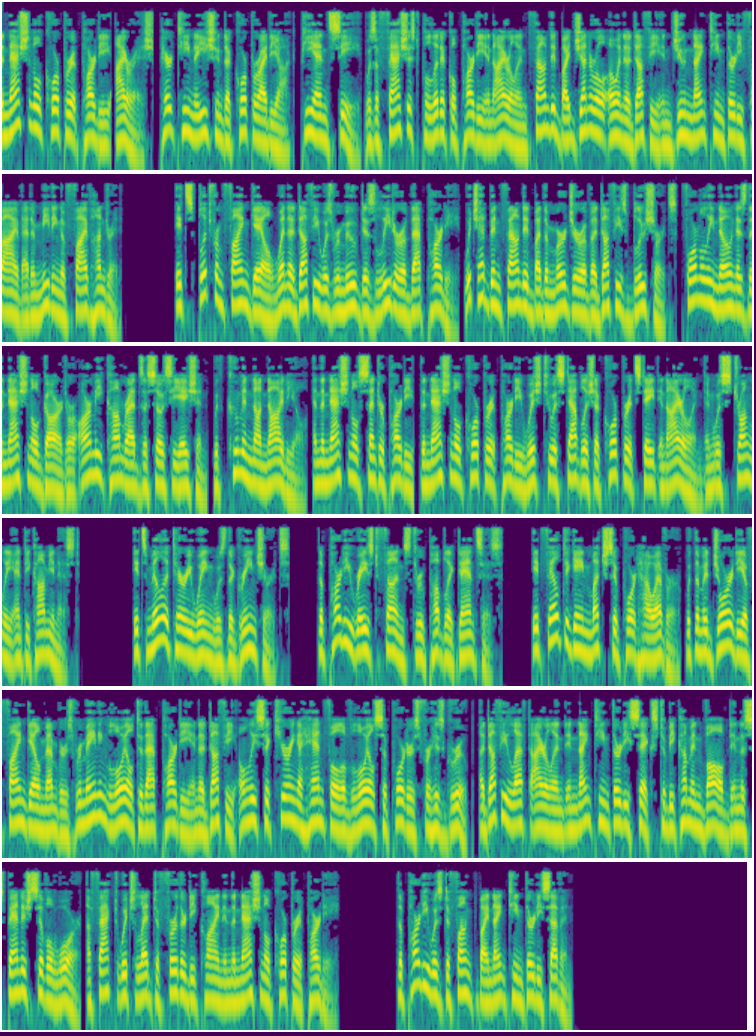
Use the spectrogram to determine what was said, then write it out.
The National Corporate Party Irish, PNC was a fascist political party in Ireland founded by General Eoin O'Duffy in June 1935 at a meeting of 500. It split from Fine Gael when O'Duffy was removed as leader of that party, which had been founded by the merger of O'Duffy's Blueshirts, formerly known as the National Guard or Army Comrades Association, with Cumann na nGaedheal, and the National Centre Party. The National Corporate Party wished to establish a corporate state in Ireland and was strongly anti-communist. Its military wing was the Greenshirts. The party raised funds through public dances. It failed to gain much support however, with the majority of Fine Gael members remaining loyal to that party and O'Duffy only securing a handful of loyal supporters for his group. O'Duffy left Ireland in 1936 to become involved in the Spanish Civil War, a fact which led to further decline in the National Corporate Party. The party was defunct by 1937.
